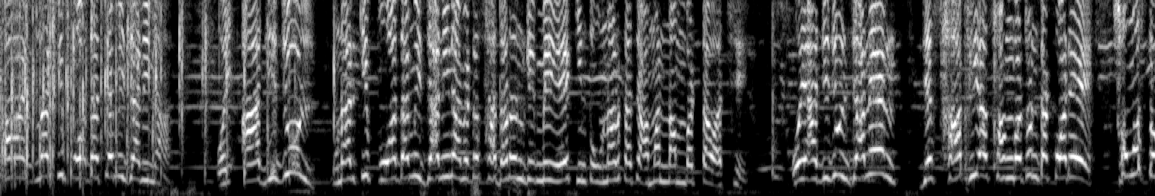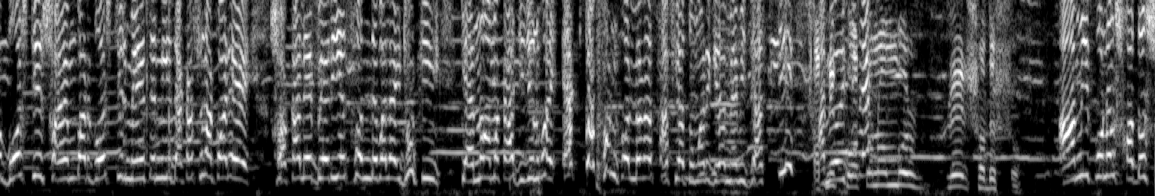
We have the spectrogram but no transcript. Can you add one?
ভাই ওনার কি পদ আছে আমি জানি না। ওই আজিজুল ওনার কি পদ আমি জানি না আমি একটা সাধারণ মেয়ে কিন্তু ওনার কাছে আমার নাম্বারটাও আছে। ওই আজিজুল জানেন? যে সাফিয়া সংগঠনটা করে সমস্ত গোষ্ঠীর স্বয়ম্বর গোষ্ঠীর মেয়েদের নিয়ে দেখাশোনা করে সকালে বেরিয়ে সন্ধ্যেবেলায় ঢুকি কেন আমাকে আজিজুল ভাই একটা ফোন করল না? সাফিয়া তোমার গ্রামে আমি যাচ্ছি। আমি ওই কত নম্বরের সদস্য? আমি কোন সদস্য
